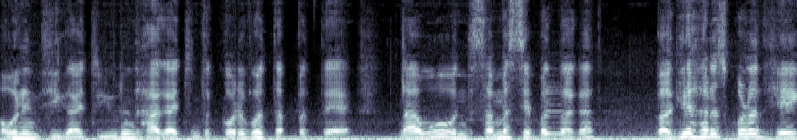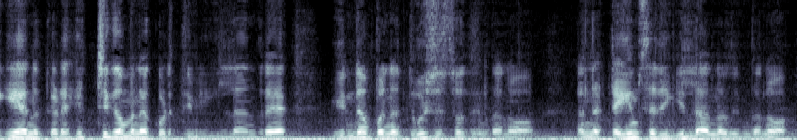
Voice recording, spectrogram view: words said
ಅವನಿಂದ ಹೀಗಾಯ್ತು, ಇವನಿಂದ ಹಾಗಾಯ್ತು ಅಂತ ಕೊರಗೋ ತಪ್ಪತ್ತೆ. ನಾವು ಒಂದು ಸಮಸ್ಯೆ ಬಂದಾಗ ಬಗೆಹರಿಸ್ಕೊಳ್ಳೋದು ಹೇಗೆ ಅನ್ನೋ ಕಡೆ ಹೆಚ್ಚು ಗಮನ ಕೊಡ್ತೀವಿ. ಇಲ್ಲಾಂದ್ರೆ ಇನ್ನೊಬ್ಬನ ದೂಷಿಸೋದ್ರಿಂದನೋ ನನ್ನ ಟೈಮ್ ಸರಿಗಿಲ್ಲ ಅನ್ನೋದ್ರಿಂದನೋ,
